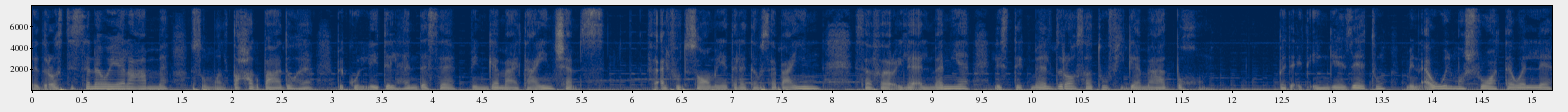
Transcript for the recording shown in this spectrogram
لدراسة الثانوية العامة ثم التحق بعدها بكلية الهندسة من جامعة عين شمس. في 1973 سافر إلى ألمانيا لاستكمال دراسته في جامعة بوخم بدأت إنجازاته من أول مشروع تولاه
